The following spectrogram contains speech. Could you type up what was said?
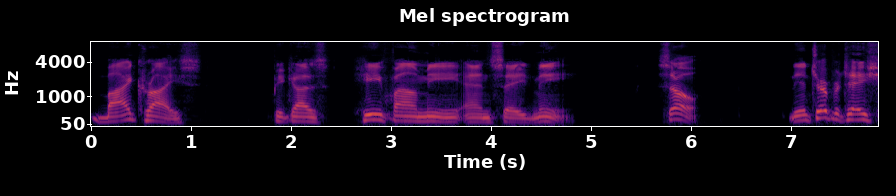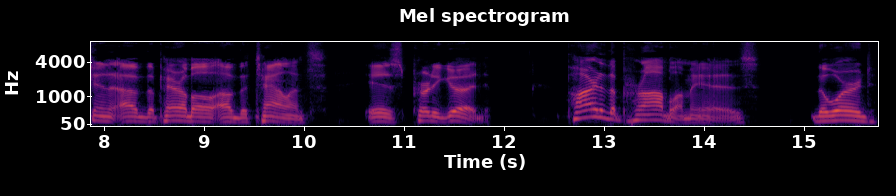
by Christ because he found me and saved me. So, the interpretation of the parable of the talents is pretty good. Part of the problem is the word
